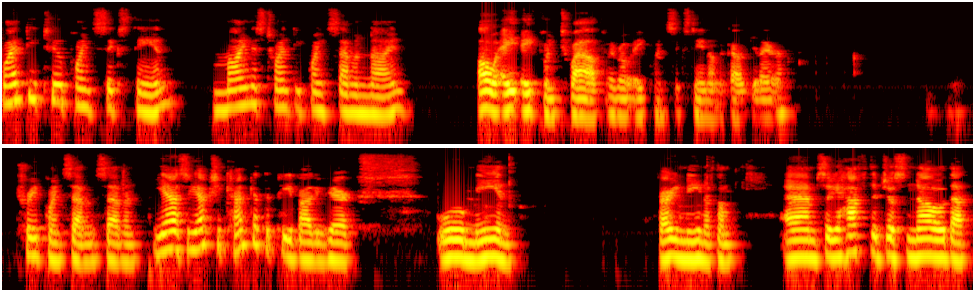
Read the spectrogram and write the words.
22.16 minus 20.79 Oh, 8, 8.12. I wrote 8.16 on the calculator. 3.77. Yeah, so you actually can't get the p-value here. Oh, mean. Very mean of them. Um, so you have to just know that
